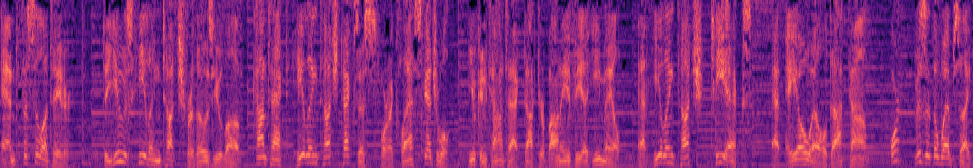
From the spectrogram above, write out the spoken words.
and facilitator. To use Healing Touch for those you love, contact Healing Touch Texas for a class schedule. You can contact Dr. Bonnie via email at healingtouchtx at AOL.com or visit the website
